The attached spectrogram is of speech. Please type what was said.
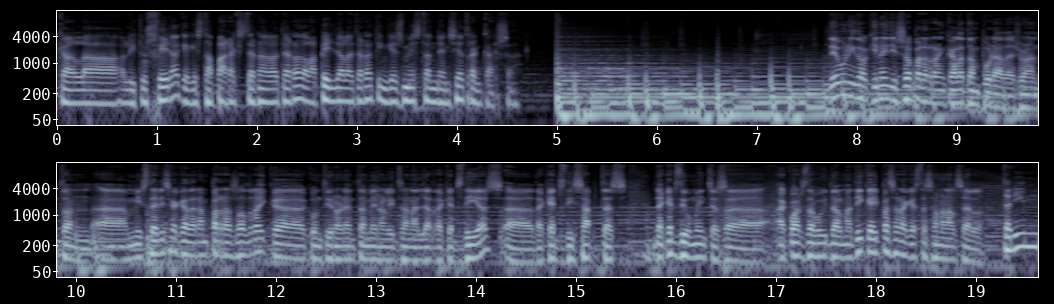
que la litosfera, que aquesta part externa de la Terra, de la pell de la Terra, tingués més tendència a trencar-se. Déu-n'hi-do, quina lliçó per arrencar la temporada, Joan Anton. Uh, misteris que quedaran per resoldre i que continuarem també analitzant al llarg d'aquests dies, uh, d'aquests dissabtes, d'aquests diumenges uh, a quarts de vuit del matí. Què hi passarà aquesta setmana al cel? Tenim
